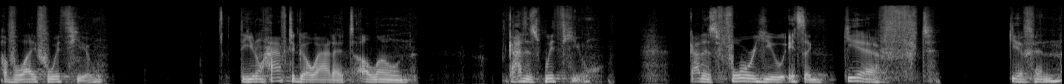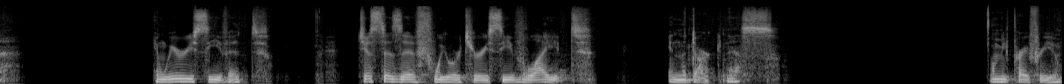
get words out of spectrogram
of life with you that you don't have to go at it alone. God is with you, God is for you. It's a gift given, and we receive it just as if we were to receive light in the darkness. Let me pray for you.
